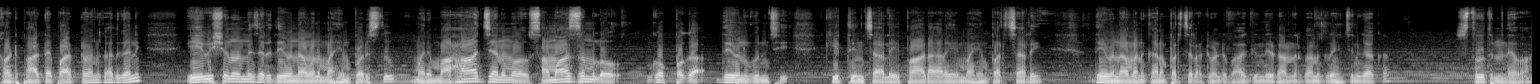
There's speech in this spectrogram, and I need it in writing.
కాబట్టి పాట పాడటం కాదు కానీ ఏ విషయంలోనే సరే దేవుని నామాన్ని మహింపరుస్తూ మరి మహాజనంలో సమాజంలో గొప్పగా దేవుని గురించి కీర్తించాలి పాడాలి మహింపరచాలి దేవుని నామాన్ని కనపరచాలి అటువంటి భాగ్యం దేవుడు అందరికీ అనుగ్రహించిన గాక. స్తోత్రం దేవా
